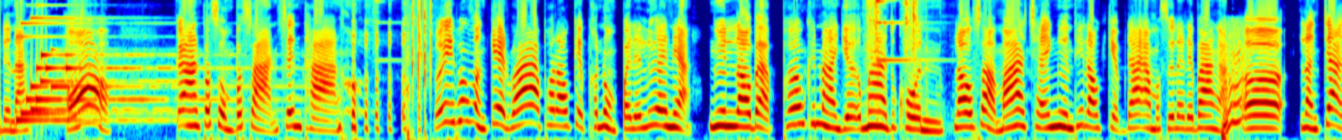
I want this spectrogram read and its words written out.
เดี๋ยวนะอ๋อ การผสมผสานเส้นทาง เฮ้ยเพิ่งสังเกตว่าพอเราเก็บขนมไปเรื่อยๆเนี่ยเงินเราแบบเพิ่มขึ้นมาเยอะมากทุกคน เราสามารถใช้เงินที่เราเก็บได้เอามาซื้ออะไรได้บ้างอะ่ะเออหลังจาก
